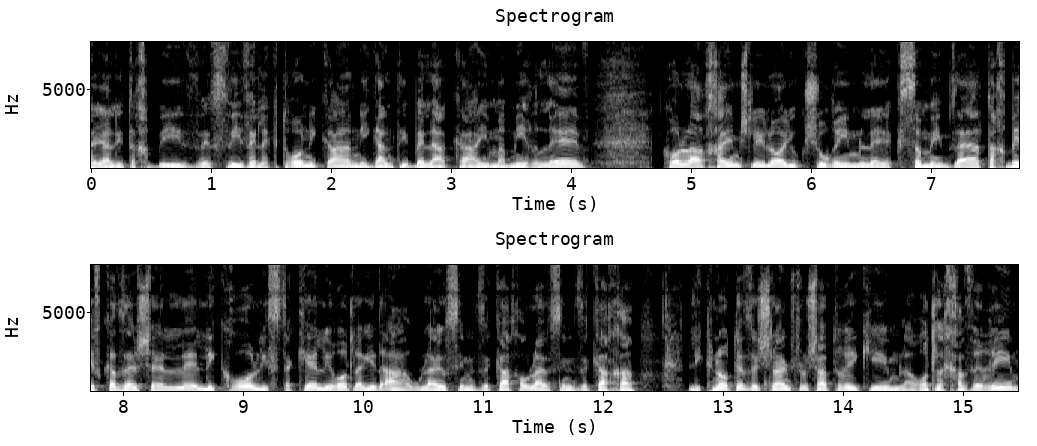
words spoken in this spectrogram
היה לי תחביב סביב אלקטרוניקה, ניגנתי בלהקה עם אמיר לב. כל החיים שלי לא היו קשורים לקסמים. זה היה תחביב כזה של לקרוא, להסתכל, לראות, להגיד, אה, אולי עושים את זה ככה, אולי עושים את זה ככה, לקנות איזה שניים, שלושה טריקים, להראות לחברים.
